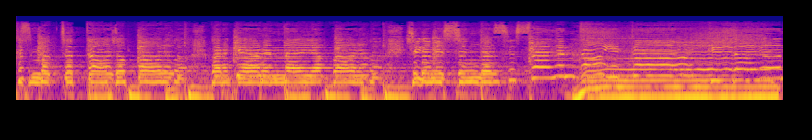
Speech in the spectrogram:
가슴 벅차 터져버려도 바람결에 날려버려도 지금 이 순간 세상은 너의 것 그래요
